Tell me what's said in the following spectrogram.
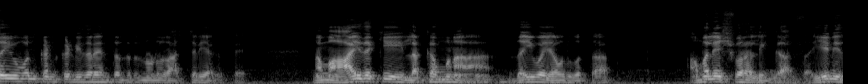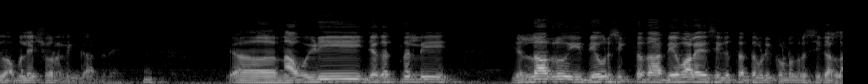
ದೈವವನ್ನು ಕಂಡುಕೊಂಡಿದ್ದಾರೆ ಅಂತಂದ್ರೆ ನೋಡಿದ್ರೆ ಆಶ್ಚರ್ಯ ಆಗುತ್ತೆ. ನಮ್ಮ ಆಯ್ದಕ್ಕಿ ಲಕ್ಕಮ್ಮನ ದೈವ ಯಾವುದು ಗೊತ್ತಾ? ಅಮಲೇಶ್ವರ ಲಿಂಗ ಅಂತ. ಏನಿದು ಅಮಲೇಶ್ವರ ಲಿಂಗ ಅಂದರೆ? ನಾವು ಇಡೀ ಜಗತ್ತಿನಲ್ಲಿ ಎಲ್ಲಾದರೂ ಈ ದೇವ್ರು ಸಿಗ್ತದ ದೇವಾಲಯ ಸಿಗುತ್ತಂತ ಅಂತ ಹುಡುಕೊಂಡೋದ್ರೆ ಸಿಗಲ್ಲ.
